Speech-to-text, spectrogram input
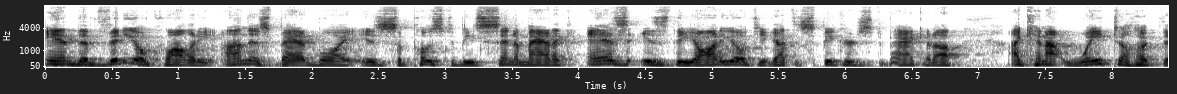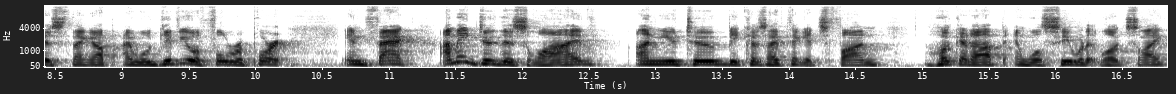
And the video quality on this bad boy is supposed to be cinematic, as is the audio if you got the speakers to back it up. I cannot wait to hook this thing up. I will give you a full report. In fact, I may do this live on YouTube because I think it's fun. Hook it up and we'll see what it looks like.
